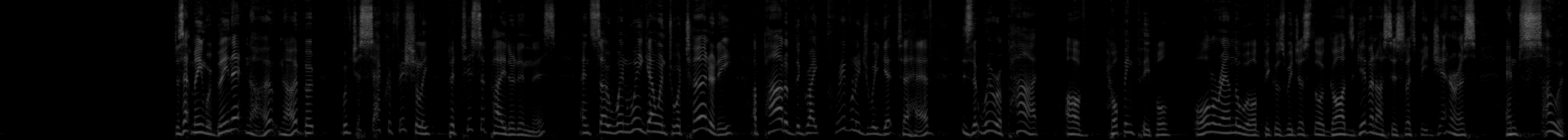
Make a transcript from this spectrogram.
Does that mean we've been there? No, no, but We've just sacrificially participated in this. And so when we go into eternity, a part of the great privilege we get to have is that we're a part of helping people all around the world because we just thought God's given us this, let's be generous and sow it.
